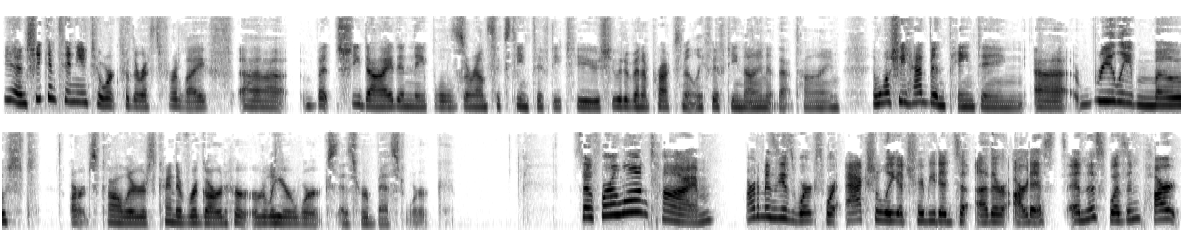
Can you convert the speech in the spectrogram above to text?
Yeah, and she continued to work for the rest of her life, uh, but she died in Naples around 1652. She would have been approximately 59 at that time. And while she had been painting, uh, really most art scholars kind of regard her earlier works as her best work. So for a long time, Artemisia's works were actually attributed to other artists, and this was in part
